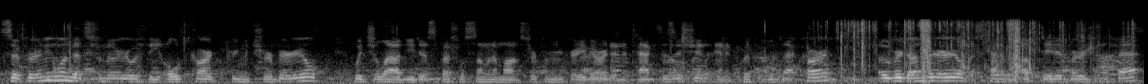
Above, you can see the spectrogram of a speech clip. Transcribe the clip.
So for anyone that's familiar with the old card Premature Burial, which allowed you to special summon a monster from your graveyard in attack position and equip it with that card, Overdone Burial is kind of an updated version of that,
